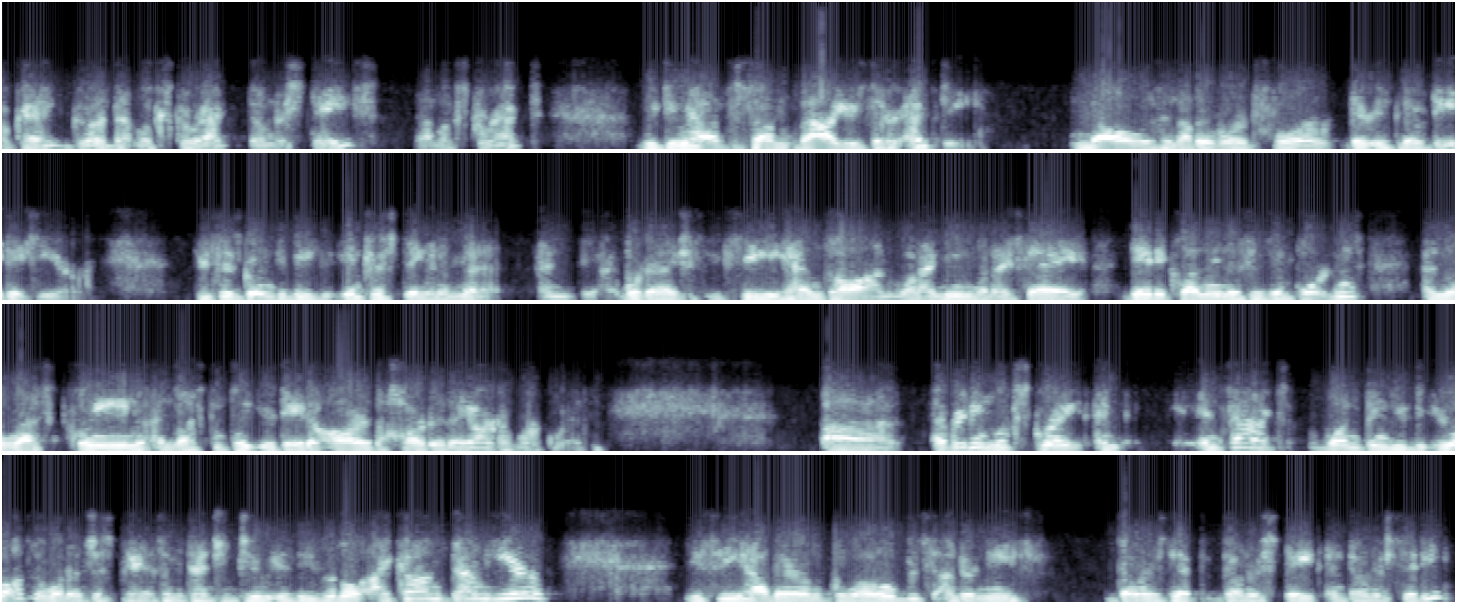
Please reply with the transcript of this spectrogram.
okay, good, that looks correct. Donor state, that looks correct we do have some values that are empty. Null is another word for there is no data here. This is going to be interesting in a minute, and we're going to see hands-on what I mean when I say data cleanliness is important, and the less clean and less complete your data are, the harder they are to work with. Uh, everything looks great, and in fact, one thing you, you also want to just pay some attention to is these little icons down here. You see how there are globes underneath donor zip, donor state, and donor city.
